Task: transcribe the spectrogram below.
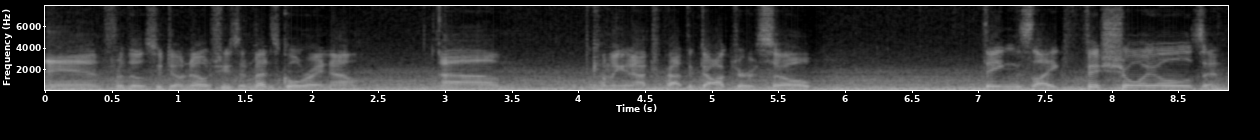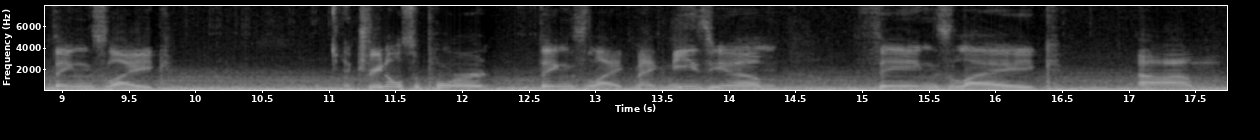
And for those who don't know, she's in med school right now, um, becoming a naturopathic doctor. So things like fish oils and things like adrenal support, things like magnesium, things like um,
